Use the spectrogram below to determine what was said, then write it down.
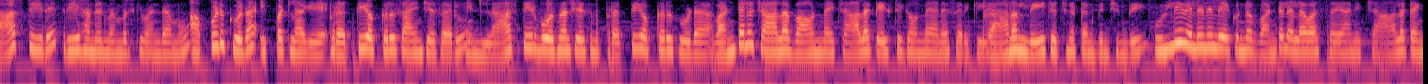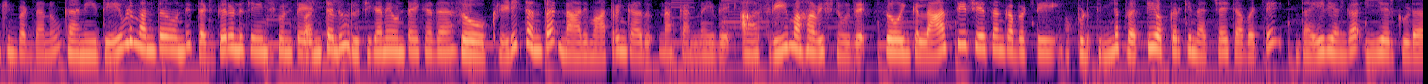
last ఇయరే త్రీ హండ్రెడ్ మెంబర్స్కి వండాము. అప్పుడు కూడా ఇప్పట్లాగే ప్రతి ఒక్కరు సాయం చేశారు. అండ్ లాస్ట్ ఇయర్ భోజనాలు చేసిన ప్రతి ఒక్కరు కూడా వంటలు చాలా బాగున్నాయి చాలా టేస్టీగా ఉన్నాయి అనేసరికి ప్రాణం లేచి వచ్చినట్టు అనిపించింది. ఉల్లి వెల్లుల్లి లేకుండా వంటలు ఎలా వస్తాయా అని చాలా టెన్షన్ పడ్డాను. కానీ దేవుడు మనతో ఉండి దగ్గరుండి చేయించుకుంటే వంటలు రుచిగానే ఉంటాయి కదా. సో క్రెడిట్ అంతా నాది మాత్రం కాదు నా కన్నయ్యదే ఆ శ్రీ మహావిష్ణువుదే. సో ఇంకా లాస్ట్ ఇయర్ చేశాం కాబట్టి అప్పుడు తిన్న ప్రతి ఒక్కరికి నచ్చాయి కాబట్టి ధైర్యంగా ఈ ఇయర్ కూడా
